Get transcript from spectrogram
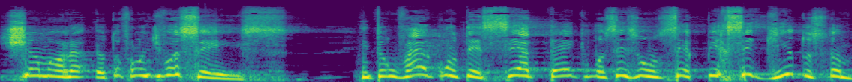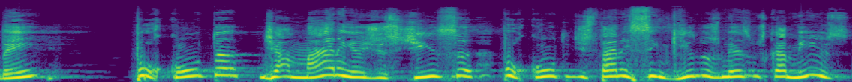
chama, olha, eu estou falando de vocês. Então vai acontecer até que vocês vão ser perseguidos também por conta de amarem a justiça, por conta de estarem seguindo os mesmos caminhos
